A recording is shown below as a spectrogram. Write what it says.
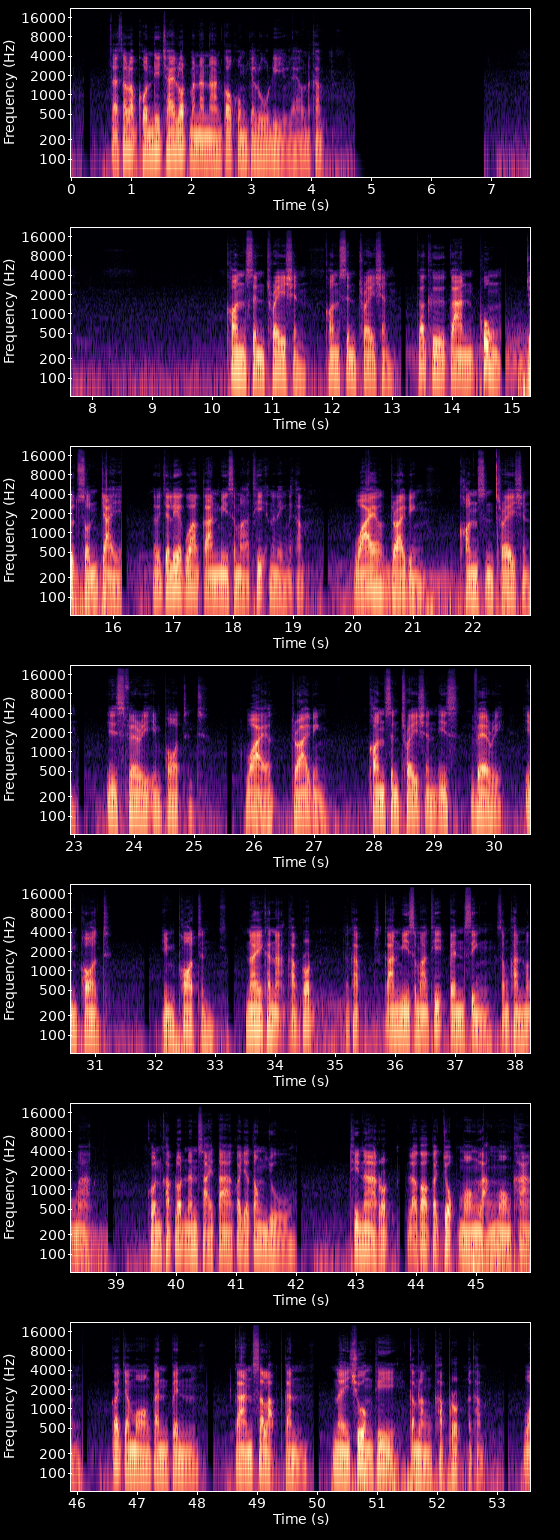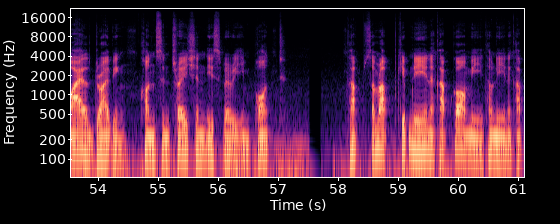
แต่สำหรับคนที่ใช้รถมานานๆ ก็คงจะรู้ดีอยู่แล้วนะครับ concentration concentration ก็คือการพุ่งจุดสนใจ หรือจะเรียกว่าการมีสมาธินั่นเองนะครับ while driving concentration is very important while driving concentration is very important important ในขณะขับรถนะครับ การมีสมาธิเป็นสิ่งสำคัญมาก ๆ คนขับรถนั้นสายตาก็จะต้องอยู่ที่หน้ารถแล้วก็กระจกมองหลังมองข้าง ก็จะมองกันเป็นการสลับกันในช่วงที่กำลังขับรถนะครับ while driving concentration is very important ครับสำหรับคลิปนี้นะครับก็มีเท่านี้นะครับ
